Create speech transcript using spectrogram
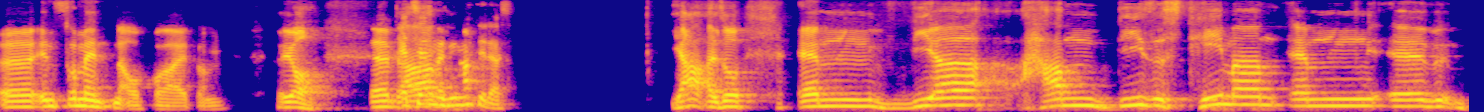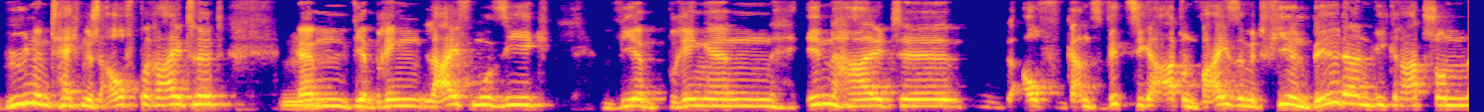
äh, Instrumentenaufbereitung. Ja. Äh, erzähl mal, wie macht ihr das? Ja, also ähm, wir haben dieses Thema ähm, äh, bühnentechnisch aufbereitet. Mhm. Ähm, wir bringen Live-Musik, wir bringen Inhalte auf ganz witzige Art und Weise mit vielen Bildern, wie gerade schon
